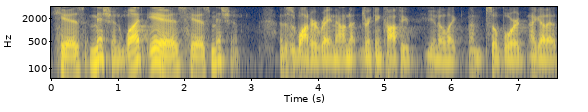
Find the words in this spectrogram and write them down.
his mission? What is his mission? this is water right now. I'm not drinking coffee, you know, like I'm so bored. I got to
